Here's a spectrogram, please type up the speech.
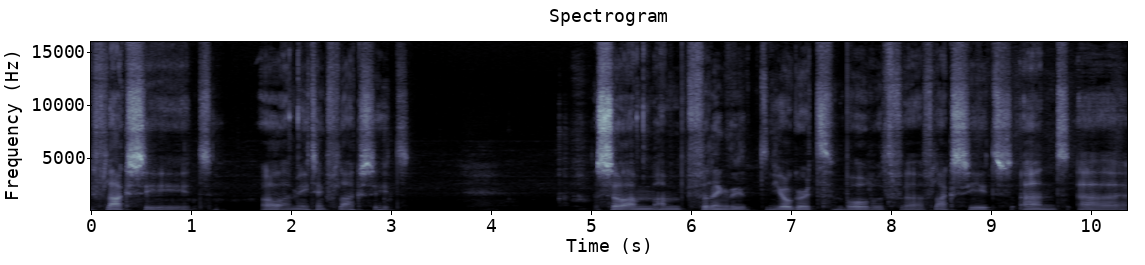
flaxseed. Oh, I'm eating flaxseed so I'm I'm filling the yogurt bowl with uh, flax seeds and uh,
